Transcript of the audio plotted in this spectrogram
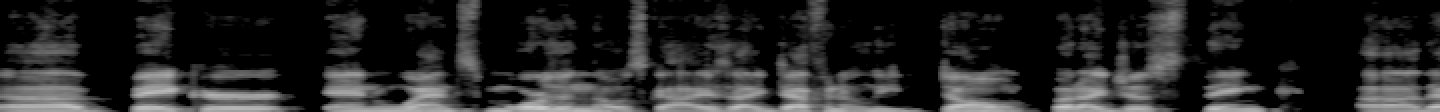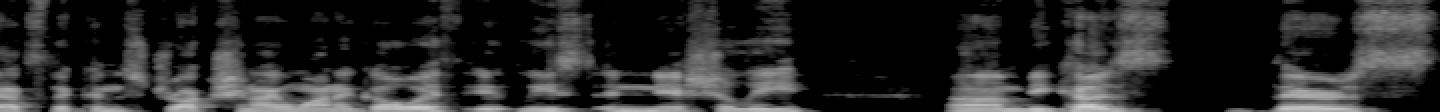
uh, Baker and Wentz more than those guys. I definitely don't, but I just think uh, that's the construction I want to go with, at least initially, um, because there's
